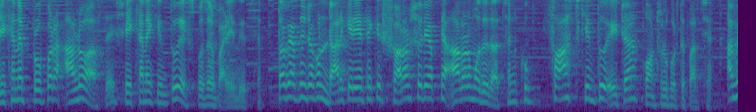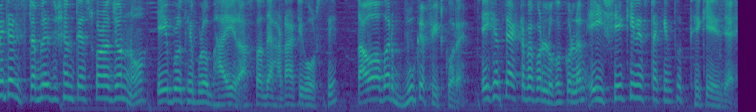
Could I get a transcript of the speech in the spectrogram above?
যেখানে প্রপার আলো আছে, সেখানে কিন্তু এক্সপোজার বাড়িয়ে দিচ্ছে। তবে আপনি যখন ডার্ক এরিয়া থেকে সরাসরি আপনি আলোর মধ্যে যাচ্ছেন, খুব ফাস্ট কিন্তু এটা কন্ট্রোল করতে পারছে আমি এটার স্টেবিলাইজেশন টেস্ট করার জন্য এবড়ো থেবড়ো ভাই রাস্তা দিয়ে হাঁটাহাঁটি করছি, তাও আবার বুকে ফিট করে। এই ক্ষেত্রে একটা ব্যাপার লক্ষ্য করলাম, এই শেকিনেসটা কিন্তু থেকেই যায়।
